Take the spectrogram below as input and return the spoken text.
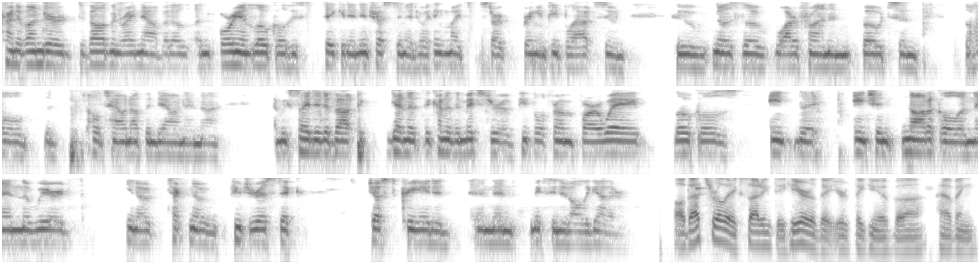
kind of under development right now, but a, an Orient local who's taken an interest in it, who I think might start bringing people out soon, who knows the waterfront and boats and the whole the whole town up and down. And uh, I'm excited about again the, the, kind of the mixture of people from far away, locals, the ancient nautical, and then the weird, you know, techno futuristic, just created, and then mixing it all together. Oh, that's really exciting to hear that you're thinking of uh, having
